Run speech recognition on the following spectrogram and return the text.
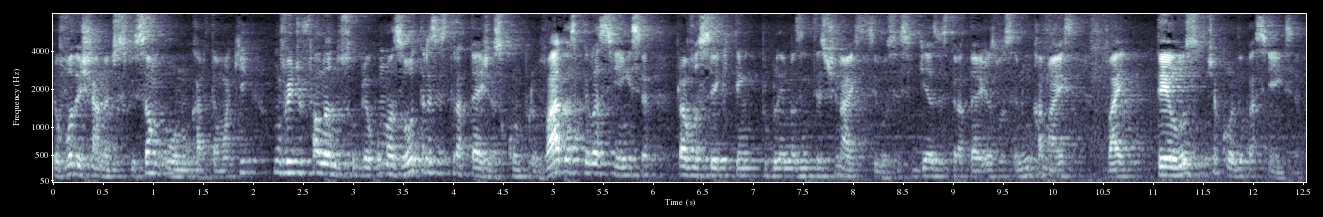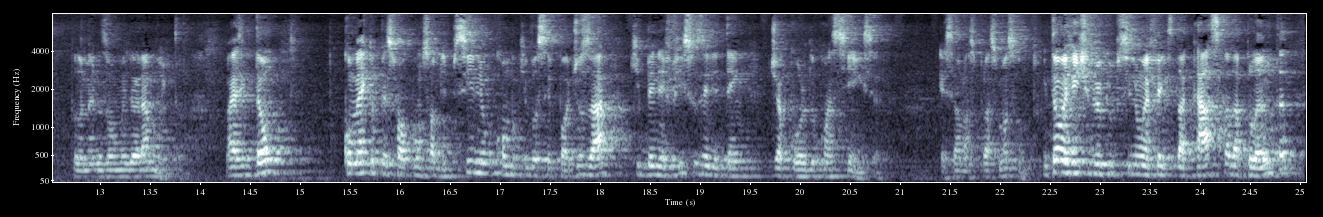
Eu vou deixar na descrição ou no cartão aqui um vídeo falando sobre algumas outras estratégias comprovadas pela ciência para você que tem problemas intestinais. Se você seguir as estratégias, você nunca mais vai tê-los de acordo com a ciência. Pelo menos vão melhorar muito. Mas então, como é que o pessoal consome psyllium? Como que você pode usar? Que benefícios ele tem de acordo com a ciência? Esse é o nosso próximo assunto. Então a gente viu que o psyllium é feito da casca da planta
